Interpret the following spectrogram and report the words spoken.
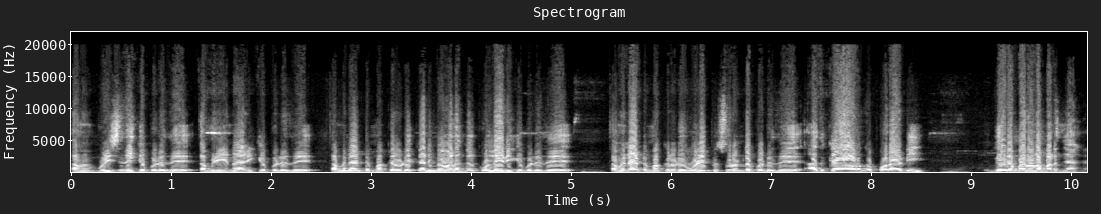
தமிழ் மொழி சிதைக்கப்படுது தமிழ் இனம் அழிக்கப்படுது தமிழ்நாட்டு மக்களுடைய கனிம வளங்கள் கொள்ளையடிக்கப்படுது தமிழ்நாட்டு மக்களுடைய உழைப்பு சுரண்டப்படுது அதுக்காக அவங்க போராடி வீர மரணம் அடைஞ்சாங்க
